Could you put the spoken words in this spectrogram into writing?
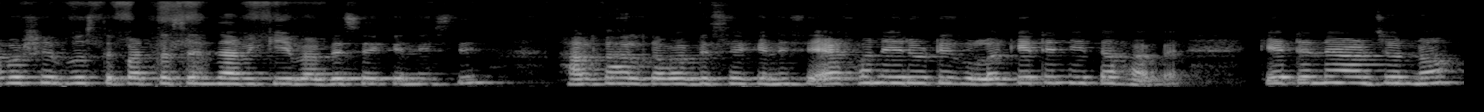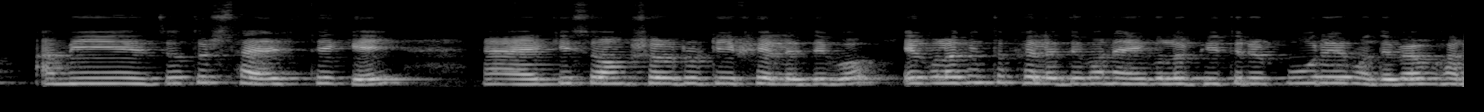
অবশ্যই বুঝতে পারতেছেন যে আমি কীভাবে সেকে নিছি, হালকা হালকাভাবে সেঁকে নিছি। এখন এই রুটিগুলো কেটে নিতে হবে। কেটে নেওয়ার জন্য আমি চতুর সাইড থেকেই কিছু অংশ রুটি ফেলে দিব। এগুলো কিন্তু ফেলে দিব না, এগুলো ভিতরে পুরের মধ্যে ব্যবহার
